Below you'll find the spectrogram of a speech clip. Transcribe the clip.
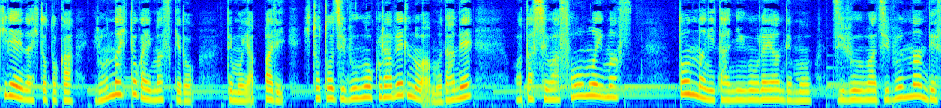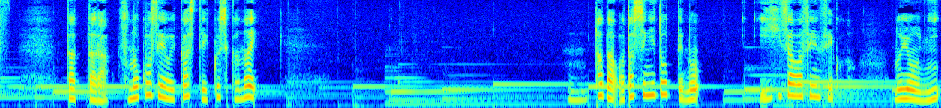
綺麗な人とかいろんな人がいますけどでもやっぱり人と自分を比べるのは無駄ね。私はそう思います。どんなに他人を羨んでも自分は自分なんです。だったらその個性を生かしていくしかない。うん、ただ私にとっての飯沢先生かなのように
